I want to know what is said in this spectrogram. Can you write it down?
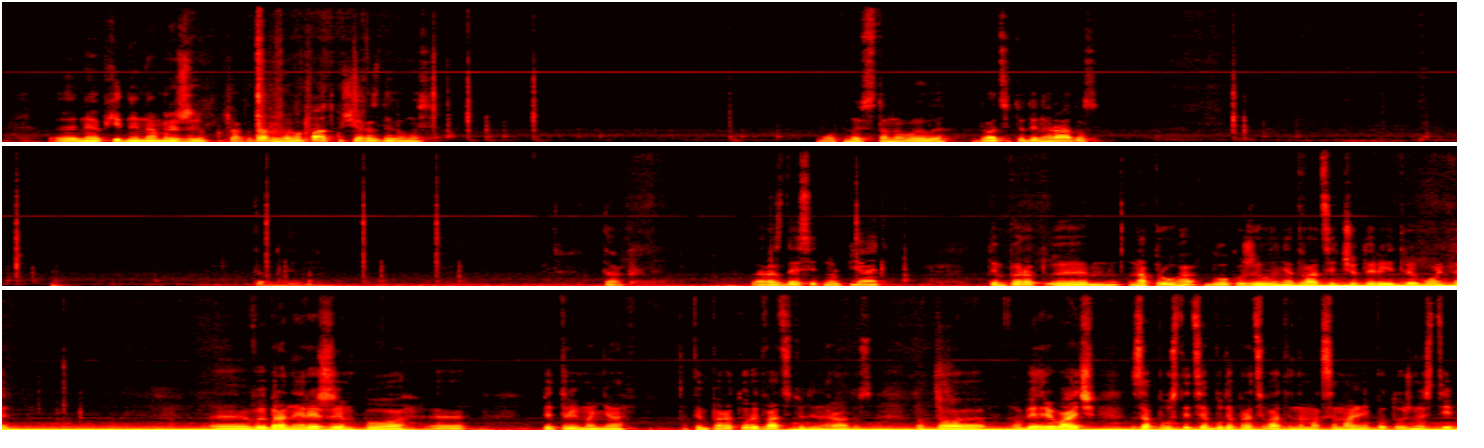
е, необхідний нам режим. Так, в даному випадку ще раз дивимось. От, ми встановили 21 градус. Так. Так. Зараз 10.05. Температу... е, напруга блоку живлення 24,3 вольти. Е, вибраний режим по е, підтримання температури 21 градус. Тобто обігрівач запуститься, буде працювати на максимальній потужності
